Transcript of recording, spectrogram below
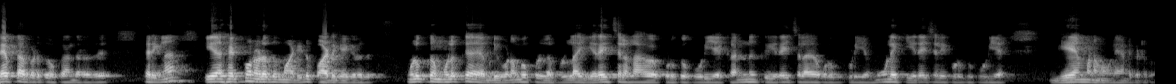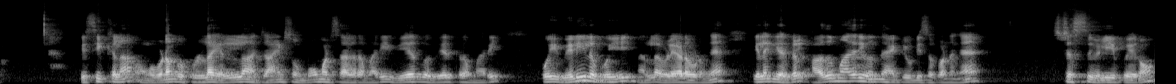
லேப்டாப் எடுத்து உட்காந்துறது சரிங்களா? ஹெட்ஃபோன் எடுத்து மாட்டிட்டு பாட்டு கேட்குறது. முழுக்க முழுக்க இப்படி உடம்புக்குள்ள ஃபுல்லாக இறைச்சலாக கொடுக்கக்கூடிய கண்ணுக்கு இறைச்சலாக கொடுக்கக்கூடிய மூளைக்கு இறைச்சலை கொடுக்கக்கூடிய கேமை நம்ம விளையாண்டுக்கிட்டு இருக்கோம். ஃபிசிக்கலாக உங்கள் உடம்பு ஃபுல்லாக எல்லா ஜாயின்ஸும் மூமெண்ட்ஸ் ஆகிற மாதிரி வேர்வை வேர்க்கிற மாதிரி போய் வெளியில் போய் நல்லா விளையாட விடுங்க. இளைஞர்கள் அது மாதிரி வந்து ஆக்டிவிட்டீஸை பண்ணுங்கள் ஸ்ட்ரெஸ்ஸு வெளியே போயிடும்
